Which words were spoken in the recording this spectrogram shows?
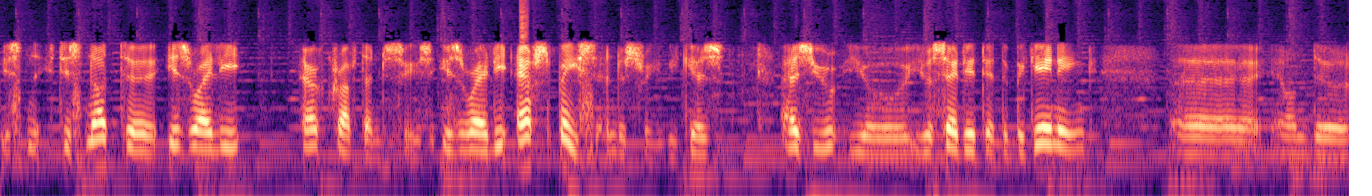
it is not Israeli aircraft industry, it's Israeli airspace industry, because as you, you, you said it at the beginning, uh, on the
